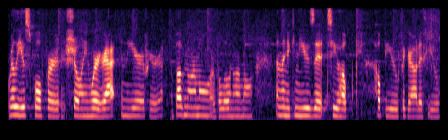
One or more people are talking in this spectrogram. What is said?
really useful for showing where you're at in the year if you're above normal or below normal and then you can use it to help help you figure out if you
